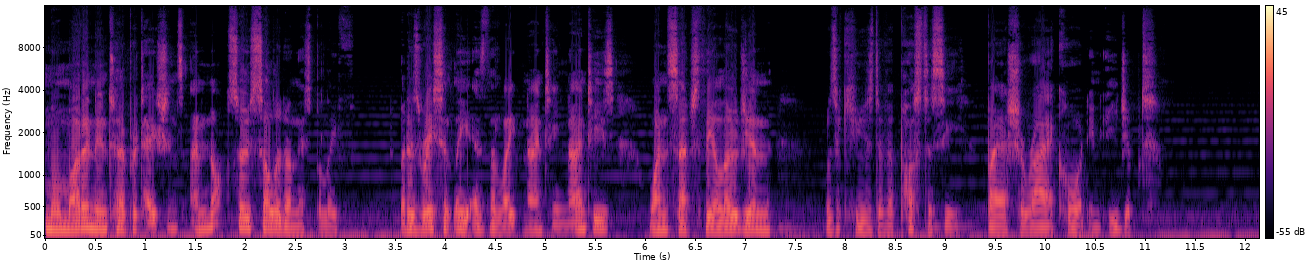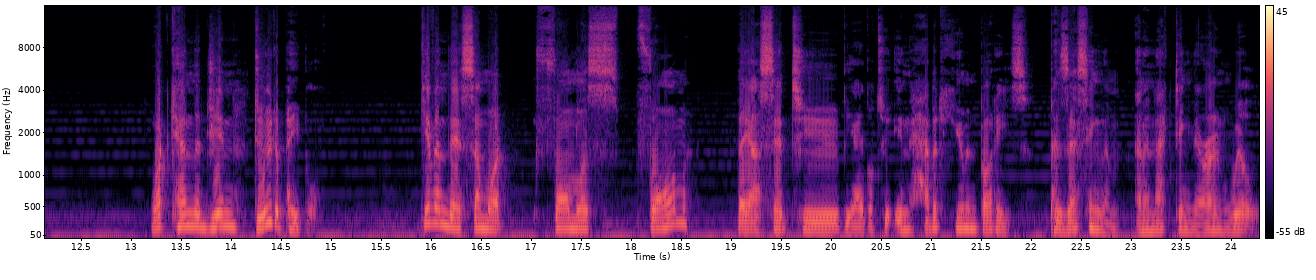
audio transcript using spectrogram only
More modern interpretations are not so solid on this belief, but as recently as the late 1990s, one such theologian was accused of apostasy by a Sharia court in Egypt. What can the jinn do to people? Given their somewhat formless form, they are said to be able to inhabit human bodies, possessing them and enacting their own will.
